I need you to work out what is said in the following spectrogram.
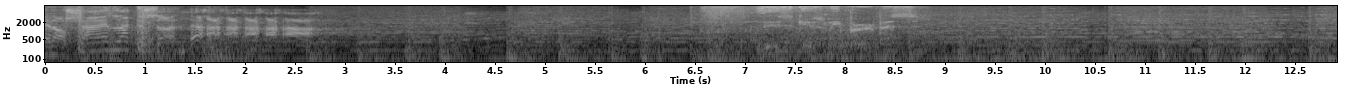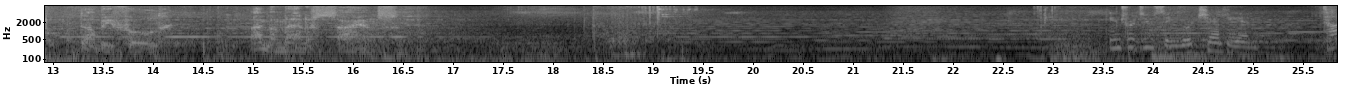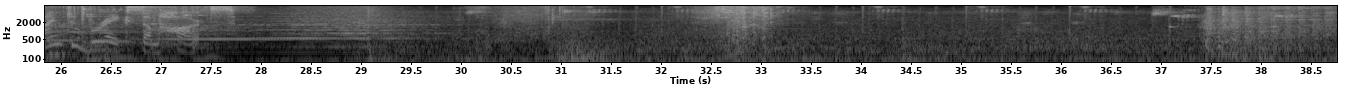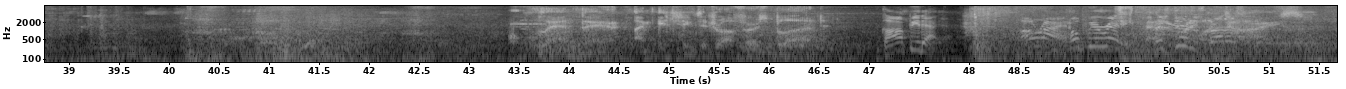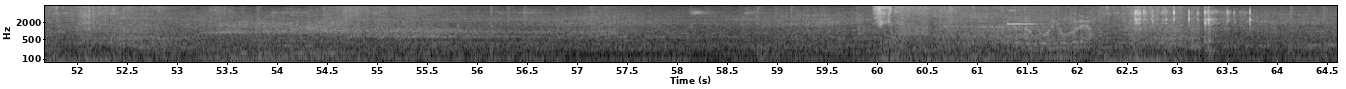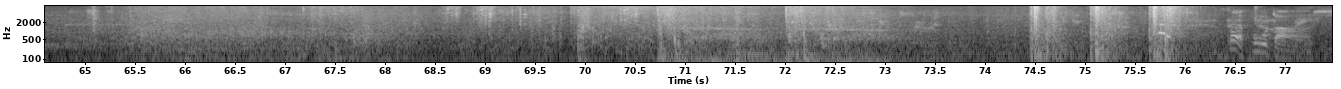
and I'll shine like the sun. this gives me purpose. Don't be fooled. I'm a man of science. Introducing your champion. Time to break some hearts. draw first blood. Copy that. All right, hope you're ready. Let's do this, brothers. Eyes. 我打。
